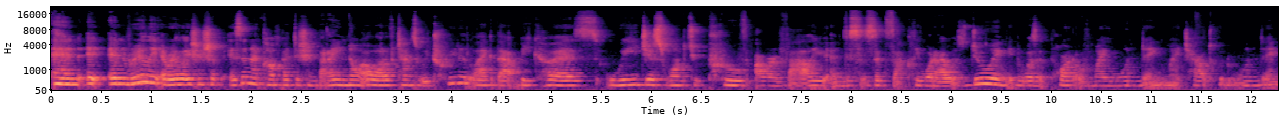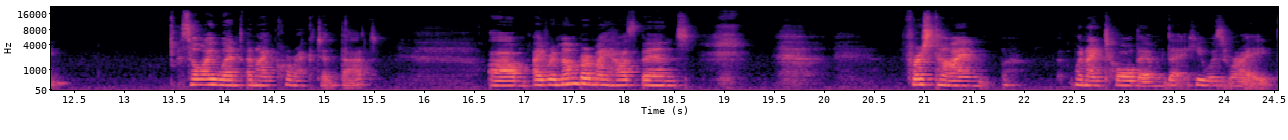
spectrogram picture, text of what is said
And it, and really a relationship isn't a competition but i know a lot of times we treat it like that because we just want to prove our value and this is exactly what i was doing. It was a part of my wounding my childhood wounding so i went and i corrected that. Um, i remember my husband first time when i told him that he was right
